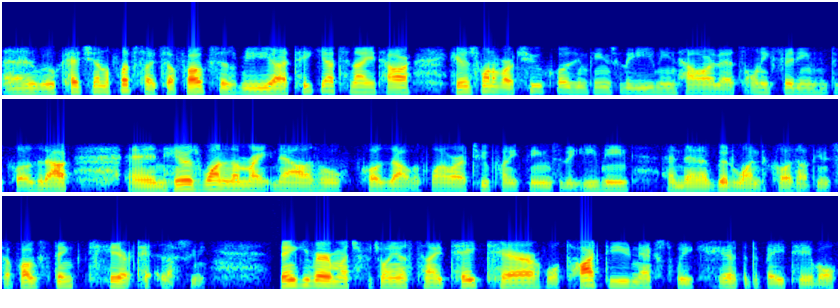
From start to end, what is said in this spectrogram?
and we'll catch you on the flip side. So, folks, as we uh, take you out tonight, how here's one of our two closing themes for the evening. How that's only fitting to close it out, and here's one of them right now. As we'll close out with one of our two funny themes of the evening, and then a good one to close out the evening. So, folks, think care. T- excuse me. Thank you very much for joining us tonight. Take care. We'll talk to you next week here at the debate table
